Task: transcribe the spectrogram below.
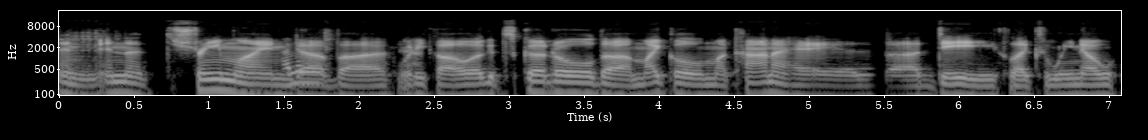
And in the streamlined I mean- dub, uh, what do you call it? It's good old uh, Michael McConnohie as uh, D. Like we know,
